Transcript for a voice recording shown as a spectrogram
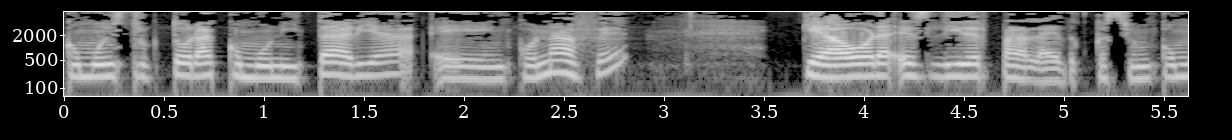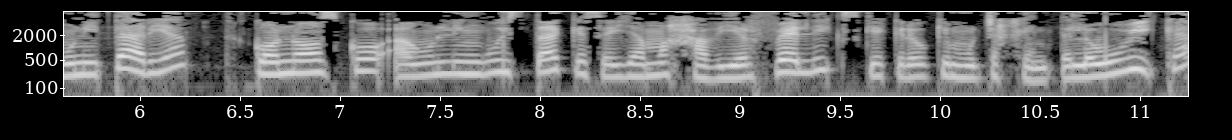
como instructora comunitaria en CONAFE, que ahora es líder para la educación comunitaria. Conozco a un lingüista que se llama Javier Félix, que creo que mucha gente lo ubica.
